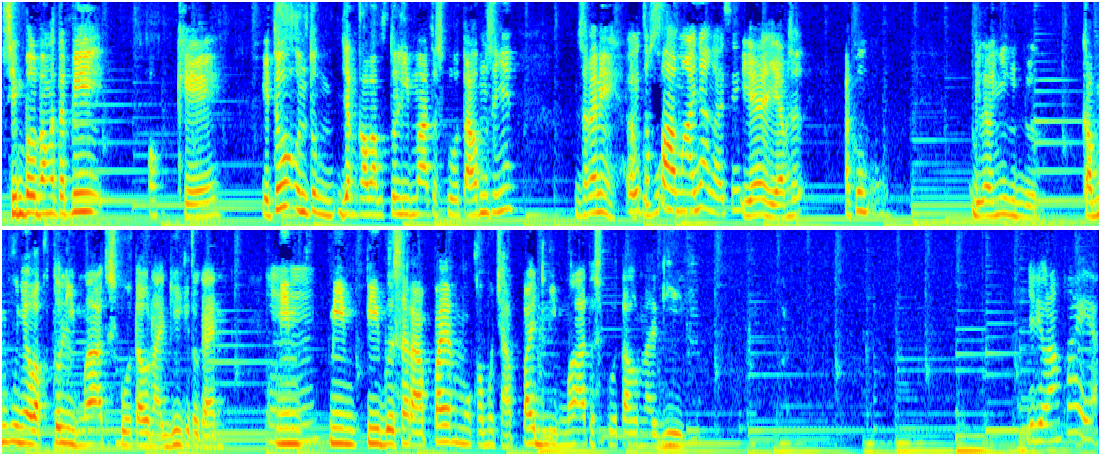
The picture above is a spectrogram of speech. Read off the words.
simple banget tapi oke. Itu untuk jangka waktu 5 atau 10 tahun maksudnya. Misalkan nih, Oh, itu selamanya nggak sih? Iya, iya, maksud aku bilangnya gini loh. Kamu punya waktu 5 atau 10 tahun lagi gitu kan. Hmm. Mimpi, mimpi besar apa yang mau kamu capai di 5 atau 10 tahun lagi? Jadi orang kaya.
